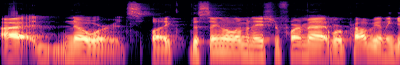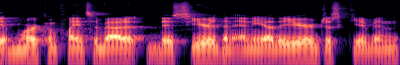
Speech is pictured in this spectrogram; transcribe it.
I no words. Like the single elimination format, we're probably going to get more complaints about it this year than any other year, just given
